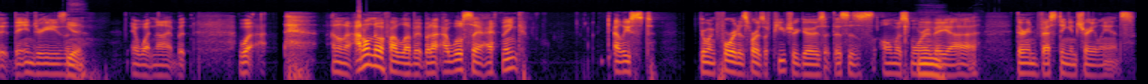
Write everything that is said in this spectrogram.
the, the injuries and Yeah. and whatnot. But what I don't know. I don't know if I love it, but I, I will say I think at least going forward, as far as the future goes, that this is almost more of a uh, they're investing in Trey Lance.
